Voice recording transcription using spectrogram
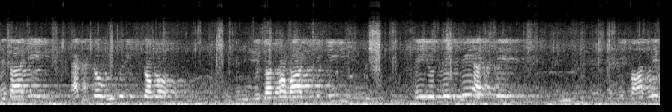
নেতাজির একশো উনত্রিশতম যে জন্মবার্ষিকী, সেই উদ্দেশ্যে আজকে বাঁধের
